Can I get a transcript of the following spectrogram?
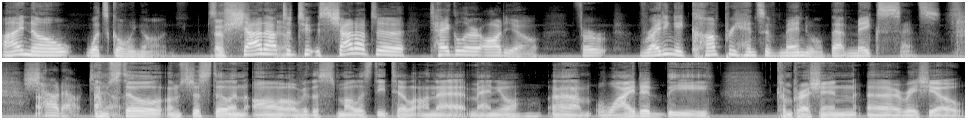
I know what's going on. So That's- shout out yeah. to, to shout out to Tegeler Audio for writing a comprehensive manual that makes sense. Shout out. To I'm y'all. still, I'm just still in awe over the smallest detail on that manual. Um, why did the compression uh, ratio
